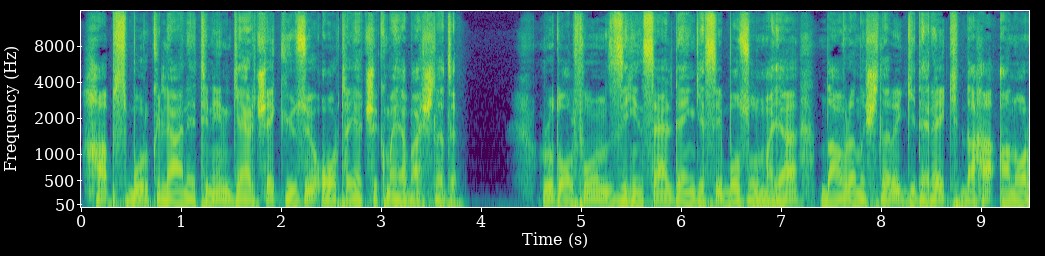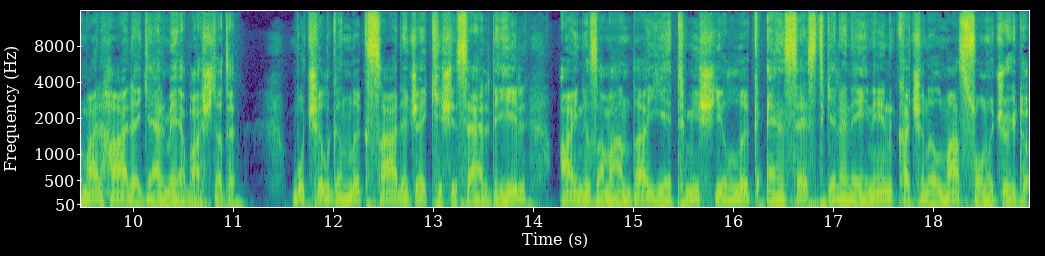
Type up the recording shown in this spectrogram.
Habsburg lanetinin gerçek yüzü ortaya çıkmaya başladı. Rudolf'un zihinsel dengesi bozulmaya, davranışları giderek daha anormal hale gelmeye başladı. Bu çılgınlık sadece kişisel değil, aynı zamanda 70 yıllık ensest geleneğinin kaçınılmaz sonucuydu.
